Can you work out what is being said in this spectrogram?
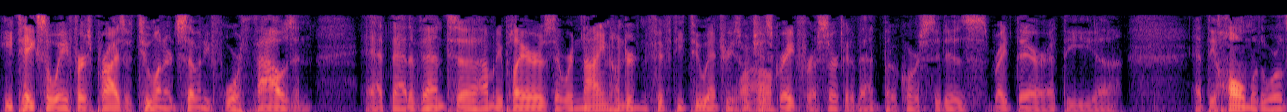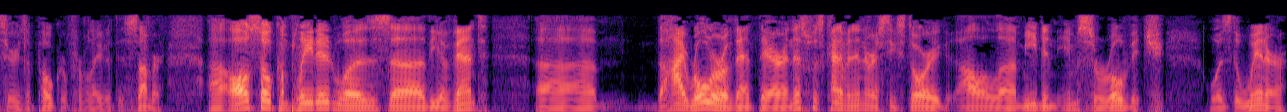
he takes away first prize of two hundred seventy-four thousand. at that event. Uh, how many players? There were 952 entries, which is great for a circuit event. But of course, it is right there at the uh, at the home of the World Series of Poker from later this summer. Uh, also completed was uh, the event, uh, the high roller event there, and this was kind of an interesting story. Al uh, Medan Imsirovic was the winner,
